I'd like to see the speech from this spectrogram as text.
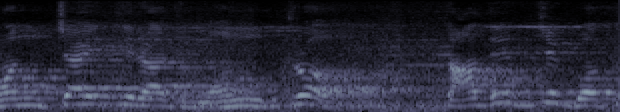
পঞ্চায়েতি রাজ মন্ত্র, তাদের যে গত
